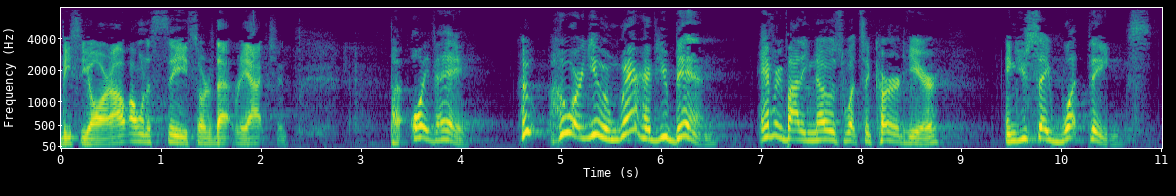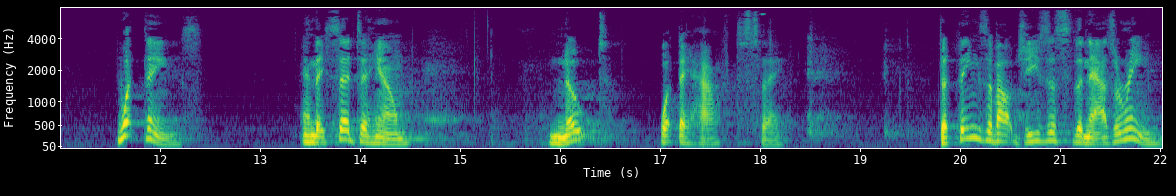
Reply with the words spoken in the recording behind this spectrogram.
VCR. I, I want to see sort of that reaction. But oy vey, who, who are you and where have you been? Everybody knows what's occurred here. And you say, what things? What things? And they said to him, note what they have to say. The things about Jesus the Nazarene,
